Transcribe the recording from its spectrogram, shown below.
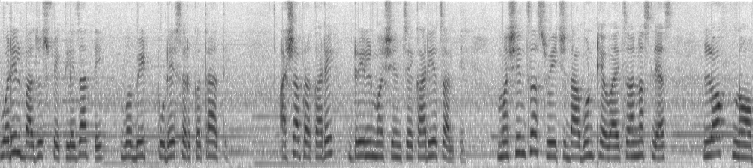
वरील बाजूस फेकले जाते व बीट पुढे सरकत राहते. अशा प्रकारे ड्रिल मशीनचे कार्य चालते. मशीनचा स्विच दाबून ठेवायचा नसल्यास लॉक नॉब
